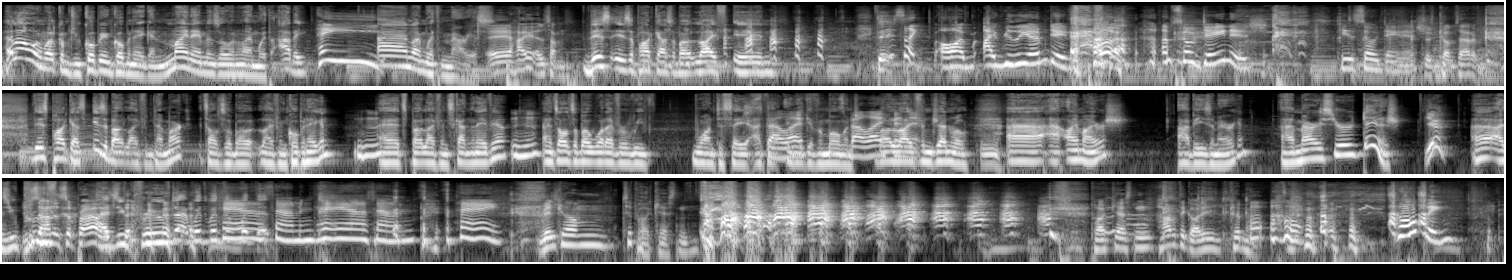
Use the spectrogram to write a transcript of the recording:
Hello and welcome to Coping in Copenhagen. My name is Owen and I'm with Abby. Hey! And I'm with Marius. Hej alle sammen. This is a podcast about life in. He's like, oh, I'm, I really am Danish. Look, I'm so Danish. He's so Danish. Just comes out of me. This podcast is about life in Denmark. It's also about life in Copenhagen. Mm-hmm. Uh, it's about life in Scandinavia. And it's also about whatever we want to say at that about any given moment. It's about life, isn't life in general. Uh, I'm Irish. Abby's American. Uh, Marius, you're Danish. Yeah. Uh, as you proved, sounded surprised. As you proved uh, with with, with, with Sammen, hey, sammen, hey. Velkommen til podcasten. podcasten Har du det godt i København? Coping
